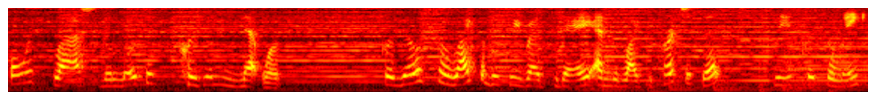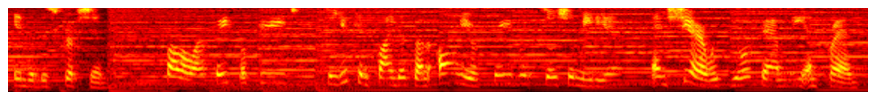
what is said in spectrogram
forward slash the Lotus Prism Network. For those who like the book we read today and would like to purchase it, please click the link in the description. Follow our Facebook page so you can find us on all your favorite social media and share with your family and friends.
